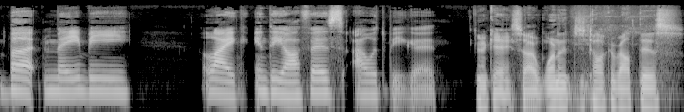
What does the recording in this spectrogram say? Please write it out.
but maybe like in the office, I would be good. Okay, so I wanted to talk about this.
